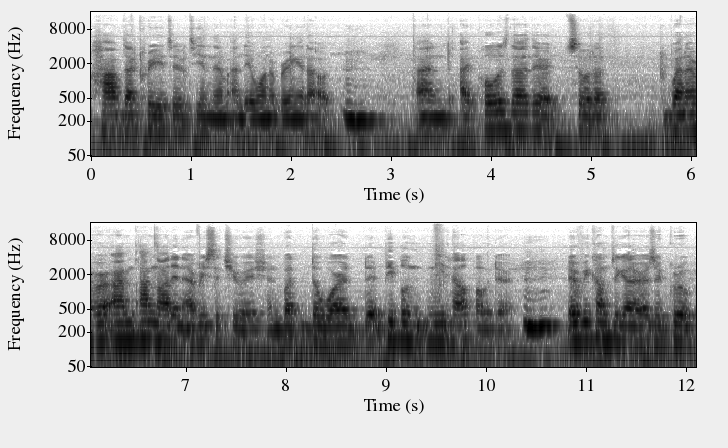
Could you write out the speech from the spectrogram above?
have that creativity in them and they want to bring it out. Mm-hmm. And I pose that there so that whenever I'm I'm not in every situation, but the word the people need help out there. Mm-hmm. If we come together as a group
